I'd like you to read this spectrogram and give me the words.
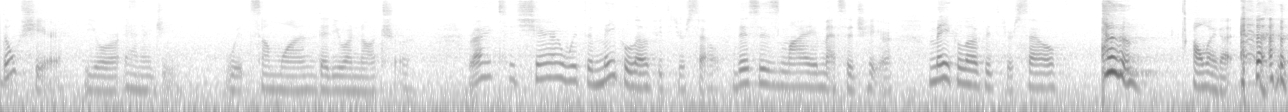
don't share your energy with someone that you are not sure, right? Share with the make love with yourself. This is my message here. Make love with yourself. oh my God.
